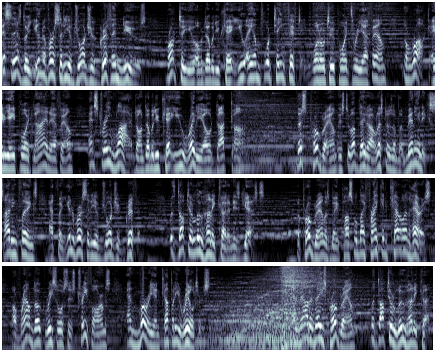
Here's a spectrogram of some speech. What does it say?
This is the University of Georgia Griffin News, brought to you over WKEU AM 1450, 102.3 FM, The Rock 88.9 FM, and stream live on WKEURadio.com. This program is to update our listeners on the many and exciting things at the University of Georgia Griffin with Dr. Lou Honeycutt and his guests. The program is made possible by Frank and Carolyn Harris of Round Oak Resources Tree Farms and Murray and Company Realtors. And now today's program with Dr. Lou Honeycutt.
